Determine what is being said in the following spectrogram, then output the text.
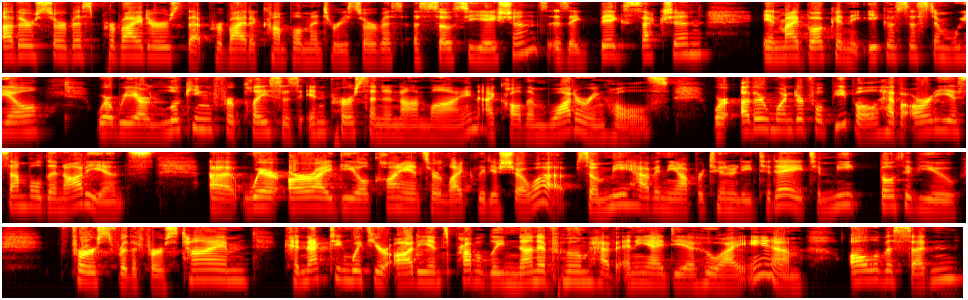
other service providers that provide a complementary service. Associations is a big section in my book in the ecosystem wheel where we are looking for places in person and online. I call them watering holes where other wonderful people have already assembled an audience uh, where our ideal clients are likely to show up. So, me having the opportunity today to meet both of you first for the first time, connecting with your audience, probably none of whom have any idea who I am, all of a sudden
